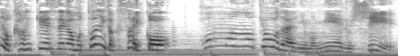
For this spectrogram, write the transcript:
人の関係性がもうとにかく最高。本物の兄弟にも見えるし、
